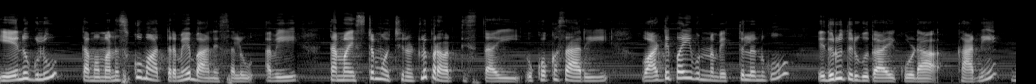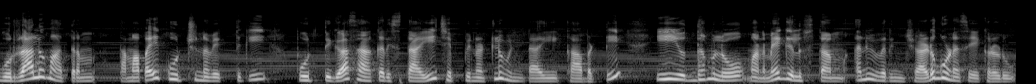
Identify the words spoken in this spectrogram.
ఏనుగులు తమ మనసుకు మాత్రమే బానిసలు. అవి తమ ఇష్టం వచ్చినట్లు ప్రవర్తిస్తాయి. ఒక్కొక్కసారి వాటిపై ఉన్న వ్యక్తులకు ఎదురు తిరుగుతాయి కూడా. కానీ గుర్రాలు మాత్రం తమపై కూర్చున్న వ్యక్తికి పూర్తిగా సహకరిస్తాయి చెప్పినట్లు వింటాయి. కాబట్టి ఈ యుద్ధంలో మనమే గెలుస్తాం అని వివరించాడు గుణశేఖరుడు.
